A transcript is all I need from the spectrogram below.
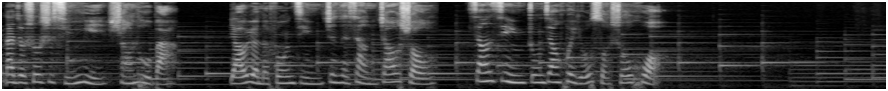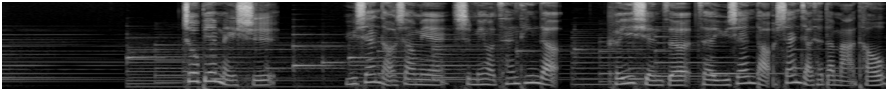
那就收拾行李上路吧。遥远的风景正在向你招手，相信终将会有所收获。周边美食，鱼山岛上面是没有餐厅的，可以选择在鱼山岛山脚下的码头，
